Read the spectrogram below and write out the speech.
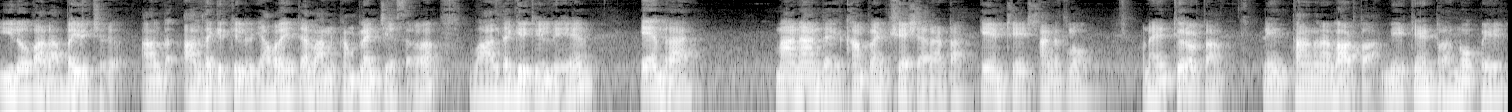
ఈలోపు వాళ్ళ అబ్బాయి వచ్చాడు. వాళ్ళ వాళ్ళ దగ్గరికి వెళ్ళాడు ఎవరైతే అలా కంప్లైంట్ చేశారో వాళ్ళ దగ్గరికి వెళ్ళి ఏం రా? మా నాన్న దగ్గర కంప్లైంట్ చేశారంట. ఏం చే సంగతిలో? నేను తిరుగుతా. నేను తాందనాలు ఆడతా. మీకేంట్రా నొప్పి?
